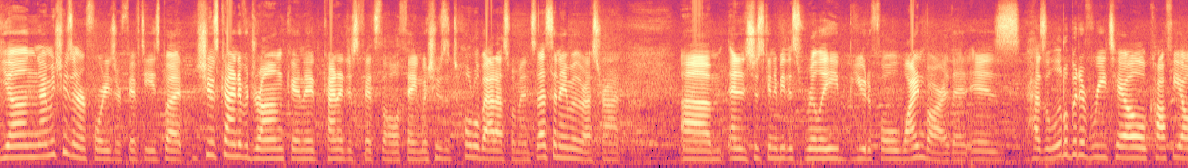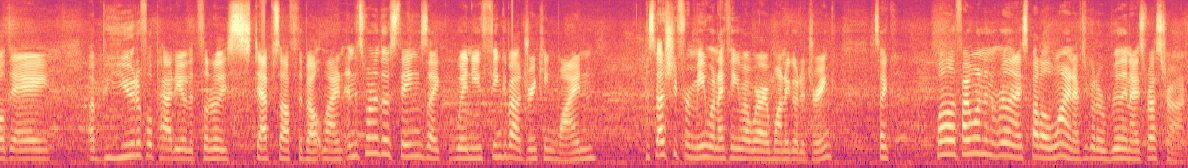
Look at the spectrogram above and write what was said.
young. I mean, she was in her 40s or 50s, but she was kind of a drunk, and it kind of just fits the whole thing. But she was a total badass woman. So that's the name of the restaurant, um, and it's just going to be this really beautiful wine bar that is has a little bit of retail, coffee all day, a beautiful patio that's literally steps off the Beltline, and it's one of those things like when you think about drinking wine, especially for me when I think about where I want to go to drink, it's like, well, if I want a really nice bottle of wine, I have to go to a really nice restaurant.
